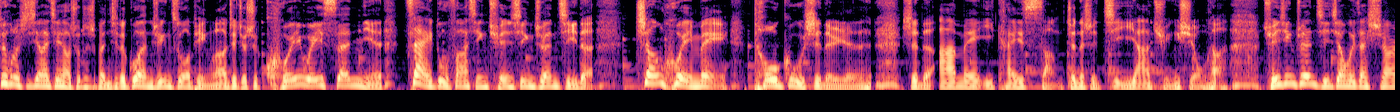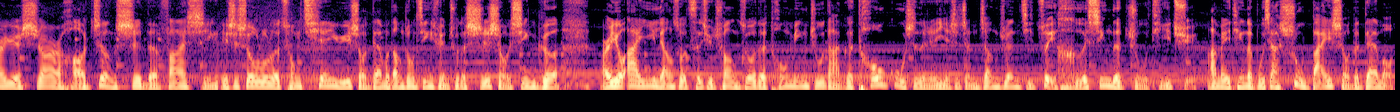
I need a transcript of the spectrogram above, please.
最后的时间来揭晓说的是本期的冠军作品了，这就是魁违三年再度发行全新专辑的张惠妹，《偷故事的人》。是的，阿妹一开嗓，真的是技压群雄哈！全新专辑将会在十二月十二号正式的发行，也是收录了从千余首 demo 当中精选出的十首新歌，而由爱一两所词曲创作的同名主打歌《偷故事的人》，也是整张专辑最核心的主题曲。阿妹听了不下数百首的 demo，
